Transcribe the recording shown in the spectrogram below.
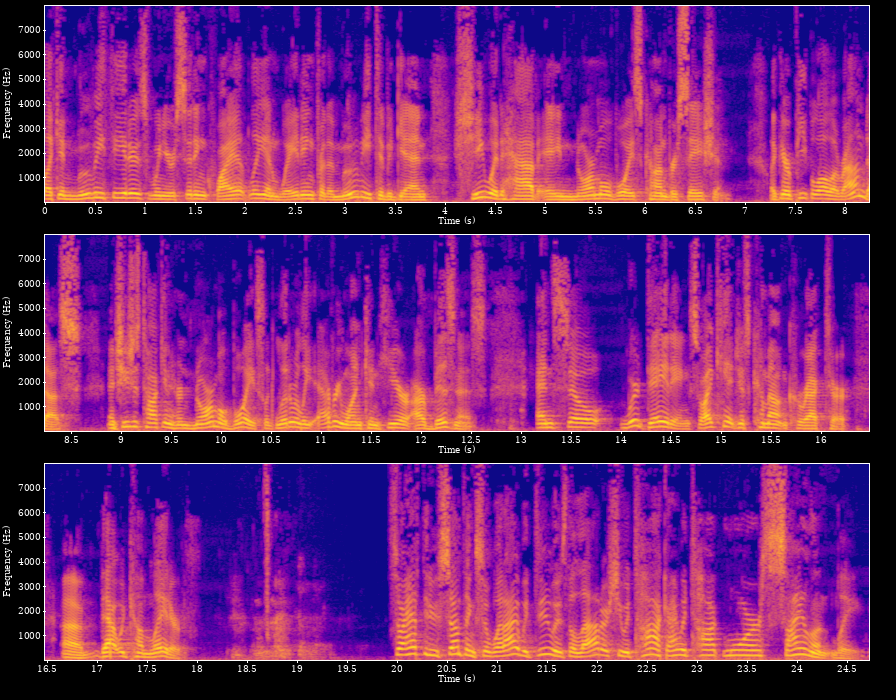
like in movie theaters, when you're sitting quietly and waiting for the movie to begin, she would have a normal voice conversation. Like there are people all around us, and she's just talking in her normal voice. Like literally everyone can hear our business. And so we're dating, so I can't just come out and correct her. Uh, that would come later. So I have to do something. So what I would do is the louder she would talk, I would talk more silently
